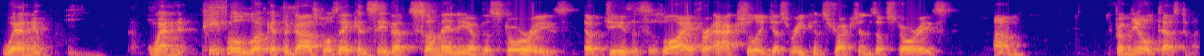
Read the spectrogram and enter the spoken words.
When when people look at the Gospels, they can see that so many of the stories of Jesus's life are actually just reconstructions of stories um, from the Old Testament.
